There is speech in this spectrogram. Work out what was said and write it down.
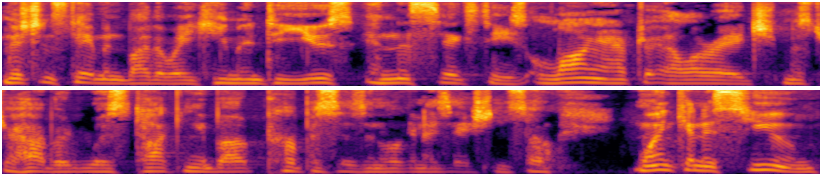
Mission statement, by the way, came into use in the 60s, long after LRH, Mr. Hubbard was talking about purposes in organizations. So one can assume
